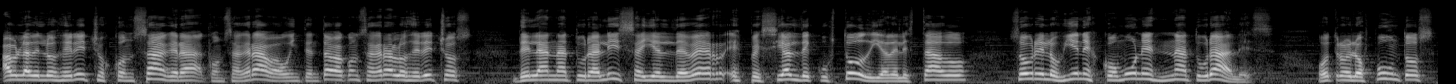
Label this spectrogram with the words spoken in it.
habla de los derechos, consagra, consagraba o intentaba consagrar los derechos de la naturaleza y el deber especial de custodia del Estado sobre los bienes comunes naturales. Otro de los puntos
